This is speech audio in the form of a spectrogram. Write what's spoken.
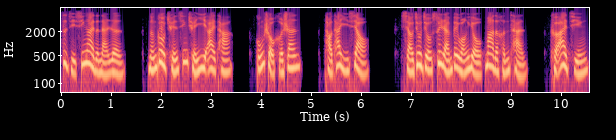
自己心爱的男人能够全心全意爱她，拱手河山，讨她一笑？小舅舅虽然被网友骂得很惨，可爱情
